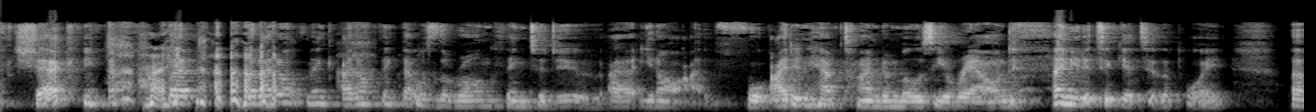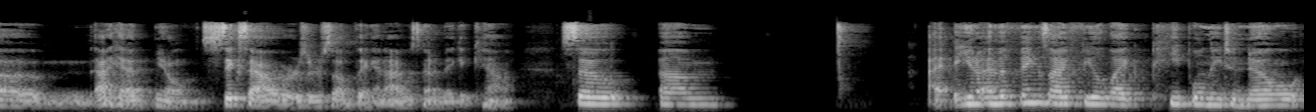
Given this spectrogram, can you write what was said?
Check. right. But, but I don't think, I don't think that was the wrong thing to do. I, you know, I, for, I didn't have time to mosey around. I needed to get to the point. Um, I had, you know, six hours or something and I was going to make it count. So, um, I, you know, and the things I feel like people need to know,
